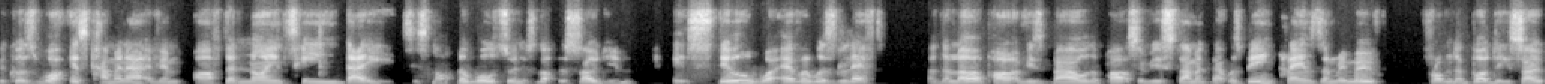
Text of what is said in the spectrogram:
because what is coming out of him after 19 days? It's not the water and it's not the sodium. It's still whatever was left of the lower part of his bowel, the parts of his stomach that was being cleansed and removed from the body. So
